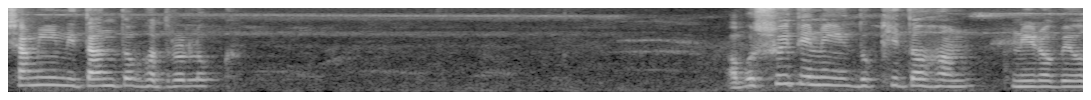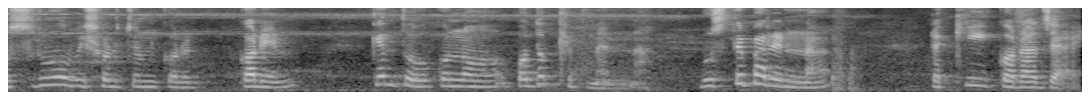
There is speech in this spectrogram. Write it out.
স্বামী নিতান্ত ভদ্রলোক অবশ্যই তিনি দুঃখিত হন, নীরবে অশ্রুও বিসর্জন করে- করেন, কিন্তু কোনো পদক্ষেপ নেন না। বুঝতে পারেন না এটা কী করা যায়।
